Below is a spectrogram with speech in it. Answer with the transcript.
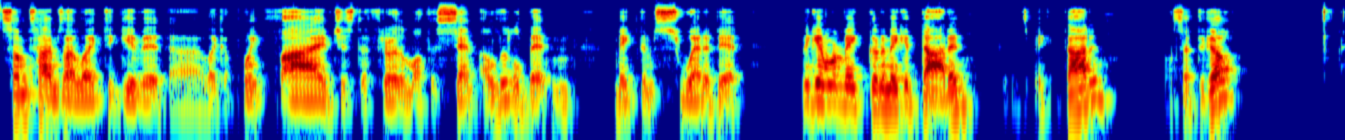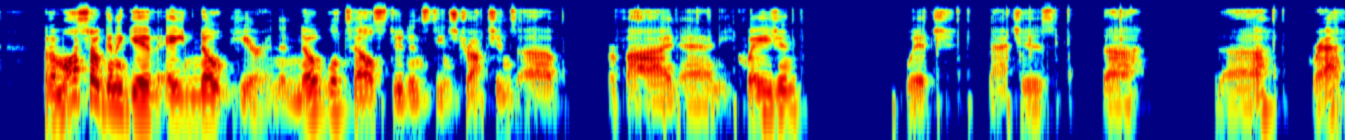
Sometimes I like to give it uh, like a 0.5 just to throw them off the scent a little bit and make them sweat a bit. And again, we're going to make it dotted. Let's make it dotted. All set to go. But I'm also going to give a note here, and the note will tell students the instructions of provide an equation which matches the, the graph.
